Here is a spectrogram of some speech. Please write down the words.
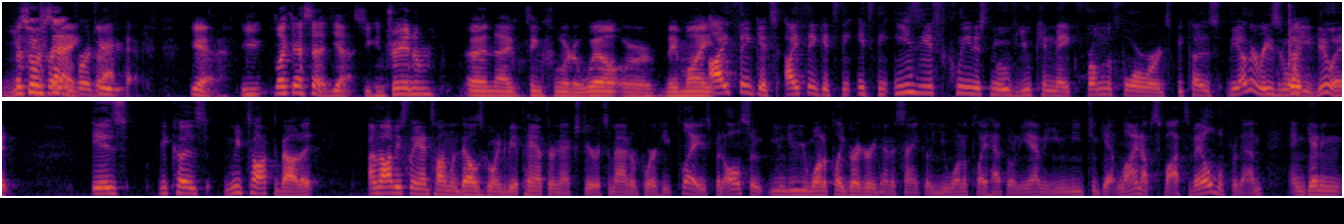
You That's can what I'm saying. for a draft You're, pick. Yeah, you like I said, yes, you can trade him and I think Florida will, or they might. I think it's I think it's the it's the easiest, cleanest move you can make from the forwards because the other reason why you do it is because we've talked about it. I'm obviously Anton Lundell is going to be a Panther next year. It's a matter of where he plays, but also you you want to play Gregory Denisenko, you want to play Heponiemi. You need to get lineup spots available for them, and getting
